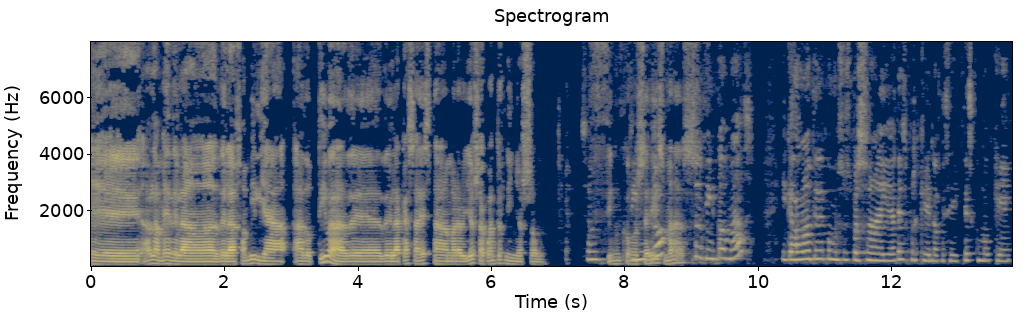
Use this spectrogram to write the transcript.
eh, háblame de la, de la familia adoptiva de, de la casa esta maravillosa. ¿Cuántos niños son? Son ¿Cinco o seis más? Son cinco más y cada uno tiene como sus personalidades porque lo que se dice es como que,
